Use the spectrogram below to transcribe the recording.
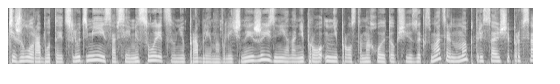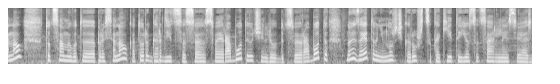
тяжело работает с людьми, со всеми ссорится, у нее проблемы в личной жизни, она не, про, не просто находит общий язык с матерью, но она потрясающий профессионал, тот самый вот э, профессионал, который гордится со своей работой, очень любит свою работу, но из-за этого немножечко рушатся какие-то ее социальные связи.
